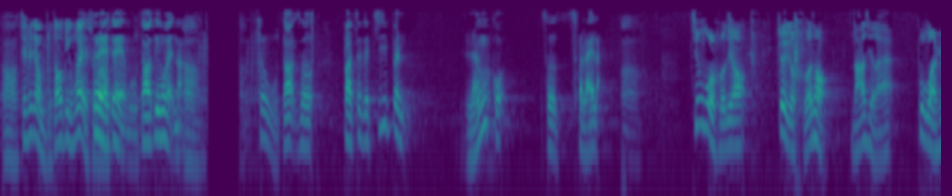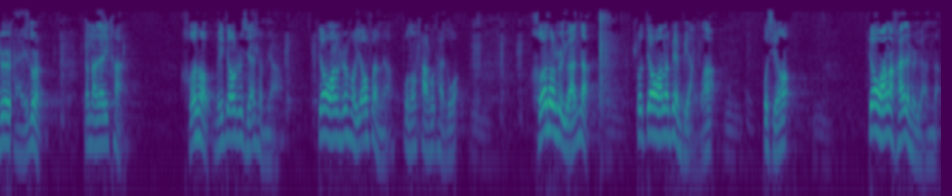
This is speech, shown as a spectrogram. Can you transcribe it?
啊，这是叫五刀定位是吧？对对，五刀定位那啊，这五刀是把这个基本人格是出来了。啊，精做核雕，这个核桃拿起来，不管是哪一对儿，让大家一看，核桃没雕之前什么样，雕完了之后腰分量，不能差出太多。核桃是圆的，说雕完了变扁了，不行，雕完了还得是圆的，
